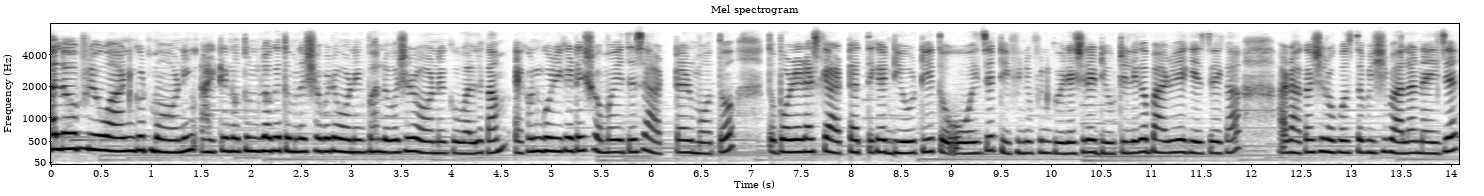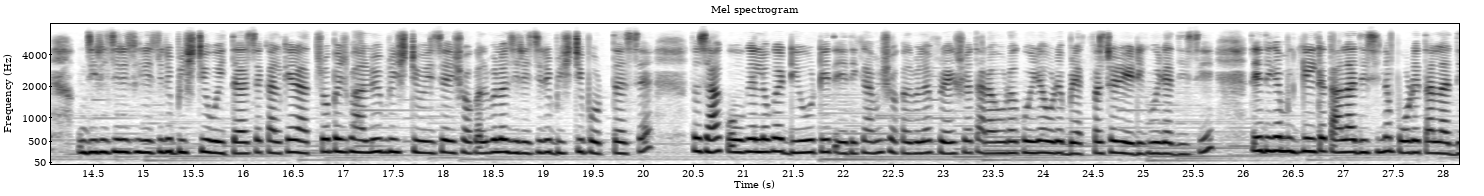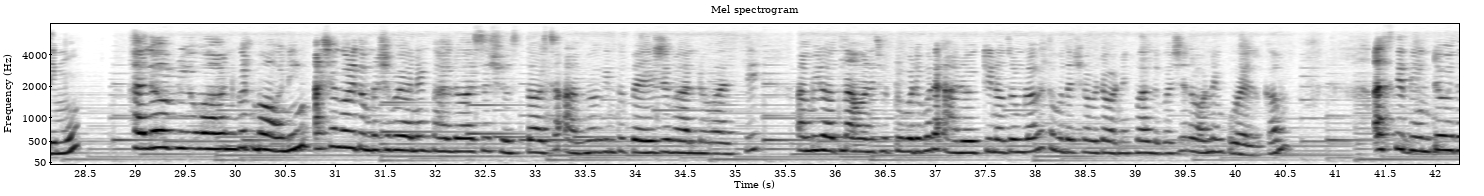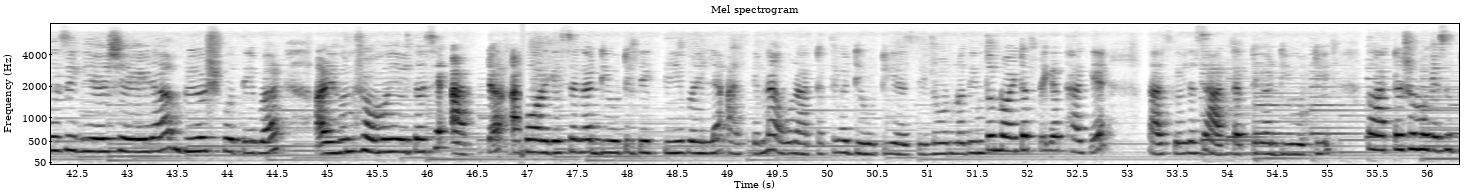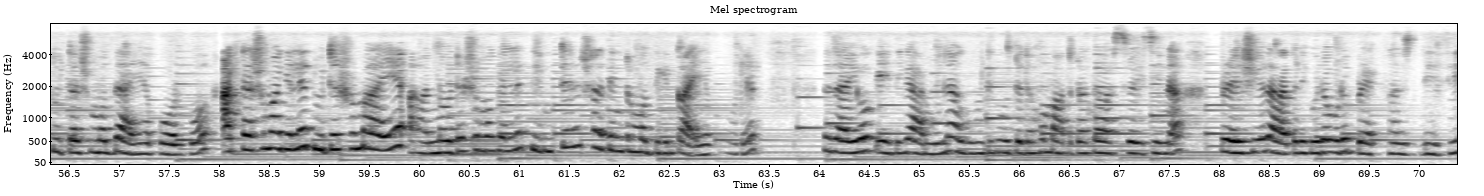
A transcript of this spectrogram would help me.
hello everyone good morning আরেকটা নতুন ব্লগে তোমাদের সবাই অনেক ভালোবাসার, অনেক ওয়েলকাম এখন কাটে সময় হইতেছে আটটার মতো। তো পরের আজকে আটটার থেকে ডিউটি তো ওই যে টিফিন উফিন করে সেটা ডিউটি লেগে বার হয়ে গেছে গা। আর আকাশের অবস্থা বেশি ভালো নাই যে ঝিরি ঝিরি ঝিরি ঝিরি বৃষ্টি হইতে আছে কালকে রাত্রেও বেশ ভালোই বৃষ্টি হয়েছে এই সকালবেলা ঝিরি ঝিরি বৃষ্টি পড়তে আছে তো যাক, ও গেল ডিউটি এদিকে আমি সকালবেলা ফ্রেশ হয়ে তাড়াহুড়া কইরা ওরে ব্রেকফাস্টটা রেডি কইরা দিছি। তো এদিকে আমি গিলটা তালা দিছি না, পরে তালা দিমু। হ্যালো এভরিওয়ান গুড মর্নিং আশা করি তোমরা সবাই অনেক ভালো আছো, সুস্থ আছো। আমিও কিন্তু বেশ ভালো আছি। আমি রত্না, আমাদের ছোট্ট পরিবারে আরও একটি নতুন ব্লগে তোমাদের সবাই অনেক ভালোবাসার অনেক ওয়েলকাম আজকে দিনটা হইতেছে গিয়ে সেরা বৃহস্পতিবার, আর এখন সময় হইতেছে আটটা। আর বর গেছে ডিউটি দেখতেই পাইলে, আজকে না ওর আটটা থেকে ডিউটি আসছিল অন্যদিন তো নয়টার থেকে থাকে। আজকে হইতেছে আটটার থেকে ডিউটি তো আটটার সময় গেছে, দুইটার মধ্যে আইয়া পড়ব। আটটার সময় গেলে দুইটার সময় আইয়ে, আর নয়টার সময় গেলে তিনটে, সাড়ে তিনটার মধ্যে কিন্তু আইয়া পড়ে। তো যাই হোক, এইদিকে আমি না ঘুম থেকে উঠে দেখো মাথা টাথা আশ্রইছি না। ফ্রেশ হয়ে তাড়াতাড়ি করে ওরে ব্রেকফাস্ট দিয়েছি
